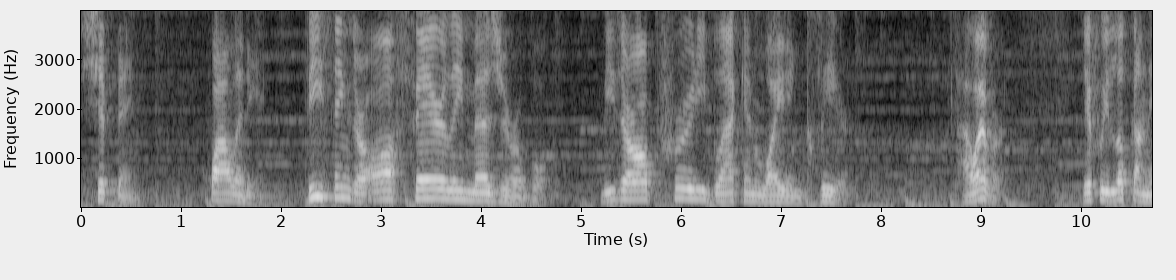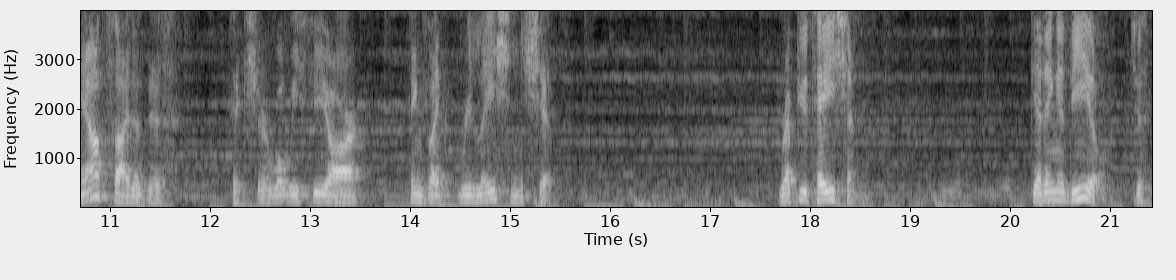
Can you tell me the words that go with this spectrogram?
shipping, quality. These things are all fairly measurable. These are all pretty black and white and clear. However, if we look on the outside of this picture, what we see are things like relationship, reputation, getting a deal. Just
